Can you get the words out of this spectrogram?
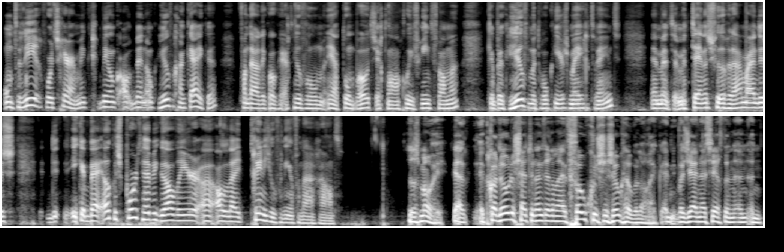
om te leren voor het scherm. Ik ben ook, ben ook heel veel gaan kijken. Vandaar dat ik ook echt heel veel... Ja, Tom Boot is echt wel een goede vriend van me. Ik heb ook heel veel met hockeyers meegetraind. En met, met tennis veel gedaan. Maar dus, ik heb, bij elke sport heb ik wel weer uh, allerlei trainingsoefeningen vandaan gehaald. Dat is mooi. Ja, Cardolis zei toen ook tegen mij, focus is ook heel belangrijk. En wat jij net zegt, een, een, een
